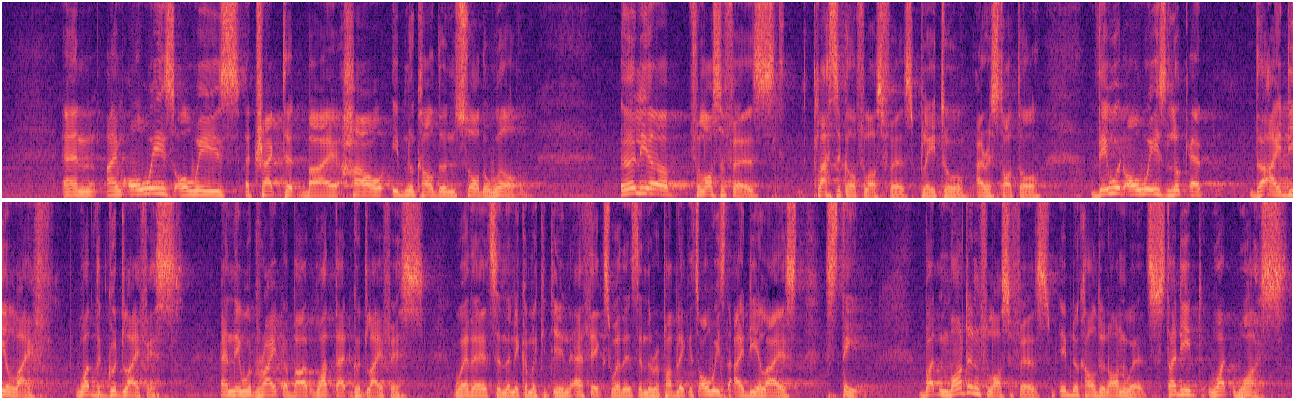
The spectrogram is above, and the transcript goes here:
And I'm always, always attracted by how Ibn Khaldun saw the world. Earlier philosophers, classical philosophers, Plato, Aristotle, they would always look at the ideal life, what the good life is, and they would write about what that good life is. Whether it's in the Nicomachean Ethics, whether it's in the Republic, it's always the idealized state. But modern philosophers, Ibn Khaldun onwards, studied what was.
